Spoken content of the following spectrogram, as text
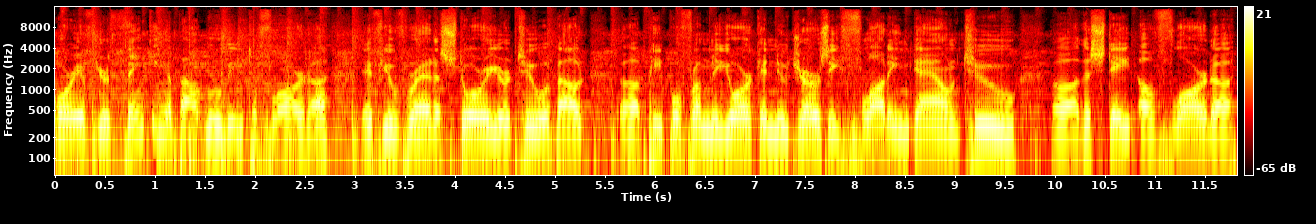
or if you're thinking about moving to Florida, if you've read a story or two about uh, people from New York and New Jersey flooding down to uh, the state of Florida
